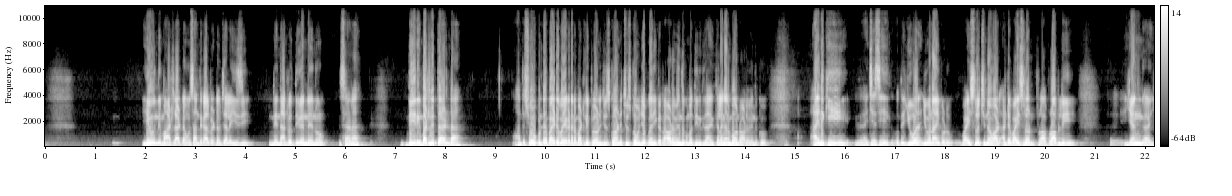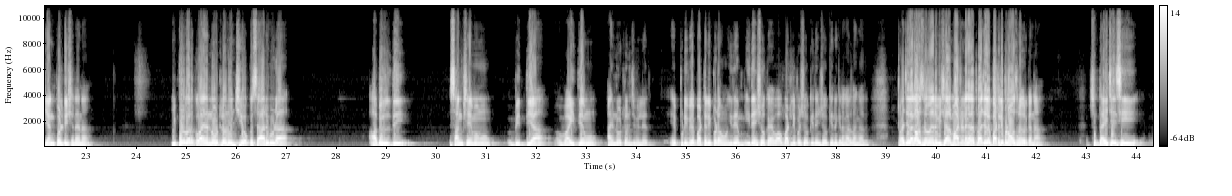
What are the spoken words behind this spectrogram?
ఏముంది మాట్లాడడం సంతకాలు పెట్టడం చాలా ఈజీ. నేను దాంట్లో దిగను నేను. సరేనా? దేనికి బట్టలు ఇస్తారంట? అంత షోకుంటే బయట పోయి ఎక్కడైనా బట్టలు ఇప్పేవాళ్ళని చూసుకోవాలంటే చూసుకోమని చెప్పుకొని ఇక్కడ రావడం ఎందుకు? మరి దీనికి దానికి తెలంగాణ భవన్ రావడం ఎందుకు? ఆయనకి దయచేసి యువ యువ నాయకుడు వయసులో చిన్నవాడు అంటే వయసులో ప్రాబ్లీ యంగ్ యంగ్ పొలిటీషియన్ అయినా. ఇప్పటి వరకు ఆయన నోట్లో నుంచి ఒక్కసారి కూడా అభివృద్ధి సంక్షేమము విద్య వైద్యము ఆయన నోట్లో నుంచి వెళ్ళలేదు ఎప్పుడు ఇవే బట్టలు ఇప్పడం ఇదేం ఇదేం షోక్ అయ్యా బాబు? బట్టలు ఇప్పటి షోక్ ఇదేం షోక్ ఎందుకు? నాకు అర్థం కాదు. ప్రజలకు అవసరమైన విషయాలు మాట్లాడాం కదా ప్రజలకు బట్టలు ఇవ్వడం అవసరం ఎవరికన్నా? సో దయచేసి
